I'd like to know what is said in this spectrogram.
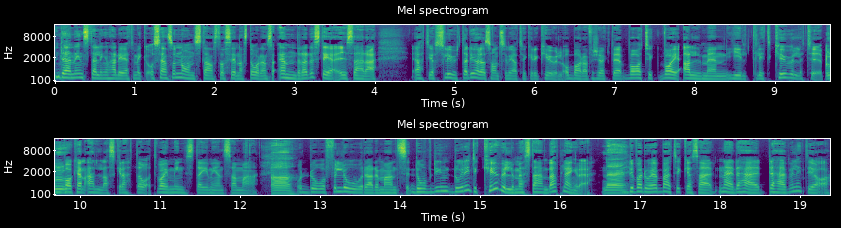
Den inställningen hade jag jättemycket och sen så någonstans de senaste åren så ändrades det i så här att jag slutade göra sånt som jag tycker är kul och bara försökte, vad, tyck, vad är allmängiltigt kul typ? Mm. Vad kan alla skratta åt? Vad är minsta gemensamma? ja, Och då förlorade man, då, då är det inte kul med stand-up längre. nej, Det var då jag började tycka så här, nej det här, det här vill inte jag.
